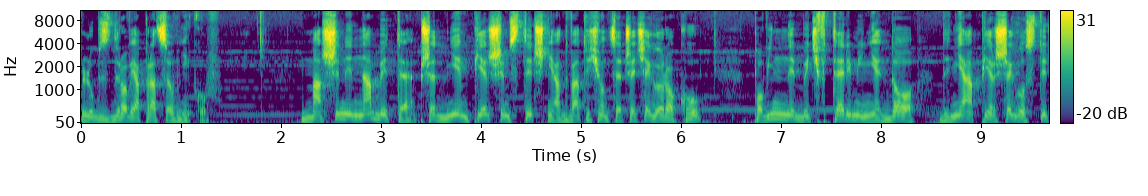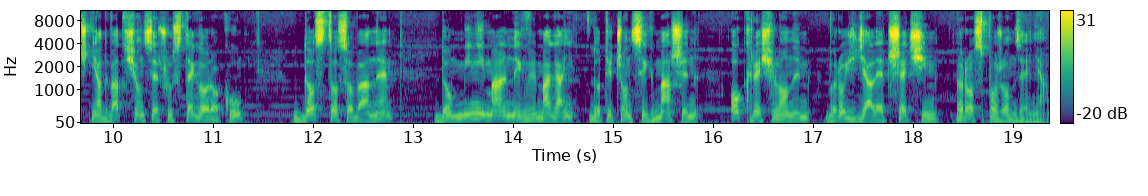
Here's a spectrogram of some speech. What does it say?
lub zdrowia pracowników. Maszyny nabyte przed dniem 1 stycznia 2003 roku powinny być w terminie do dnia 1 stycznia 2006 roku dostosowane do minimalnych wymagań dotyczących maszyn określonym w rozdziale trzecim rozporządzenia.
